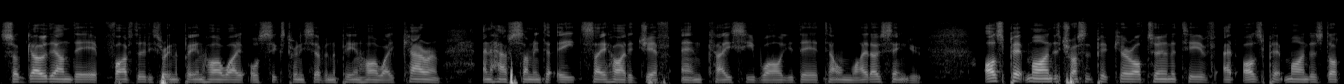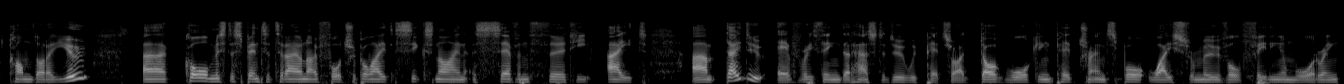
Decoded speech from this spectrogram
So go down there, 533 Nepean Highway or 627 Nepean Highway, Carrum, and have something to eat. Say hi to Jeff and Casey while you're there. Tell them Lado send you. Ozpet Minders, trusted pet care alternative at ozpetminders.com.au. Uh, call Mr. Spencer today on 04888 69738. Um, they do everything that has to do with pets, right? Dog walking, pet transport, waste removal, feeding and watering,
